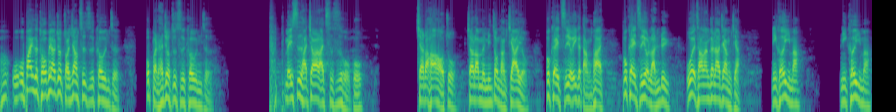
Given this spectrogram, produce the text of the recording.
哦，我我办一个投票就转向支持柯文哲。我本来就支持柯文哲，没事还叫他来吃吃火锅，叫他好好做，叫他们民众党加油，不可以只有一个党派，不可以只有蓝绿。我也常常跟他这样讲，你可以吗？你可以吗？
